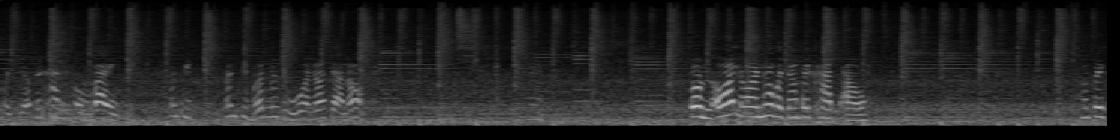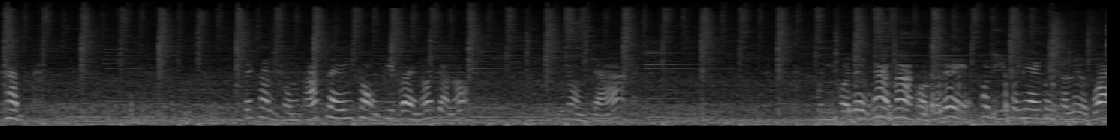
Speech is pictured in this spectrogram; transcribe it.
ขอยสิเจียวไปขั้นสมใบมันสิมันสิเบิดฤดูอะเนาะจ้ะเนาะ ต้นอ้อนอ้อนเขาก็จังไปคัดเอามันไปคัด ไปขันสมพักใส่ช่องปิดไว้เนาะจ้ะเนาะน้องจ๋าวันนี้พอเลิกงานมากขอก็เลยพอดีพอใหญ่เพิ่นก็เลิกไว้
